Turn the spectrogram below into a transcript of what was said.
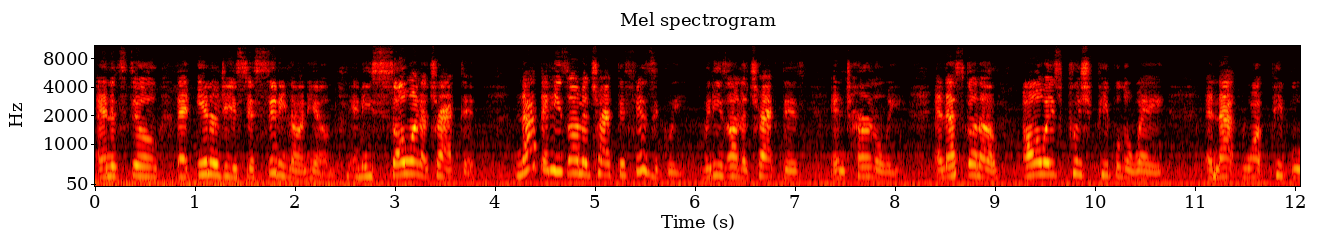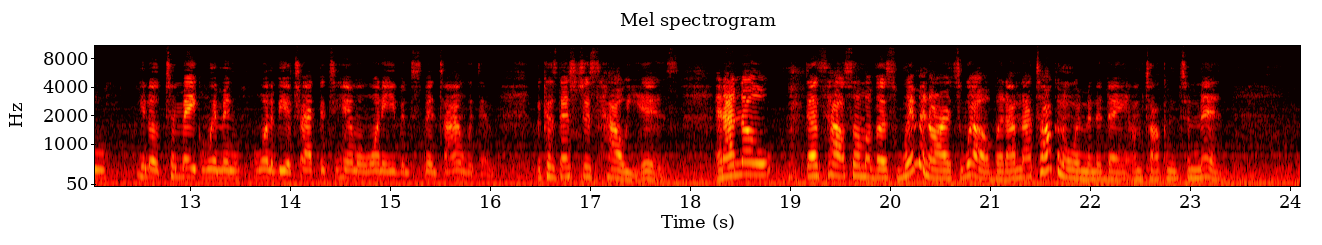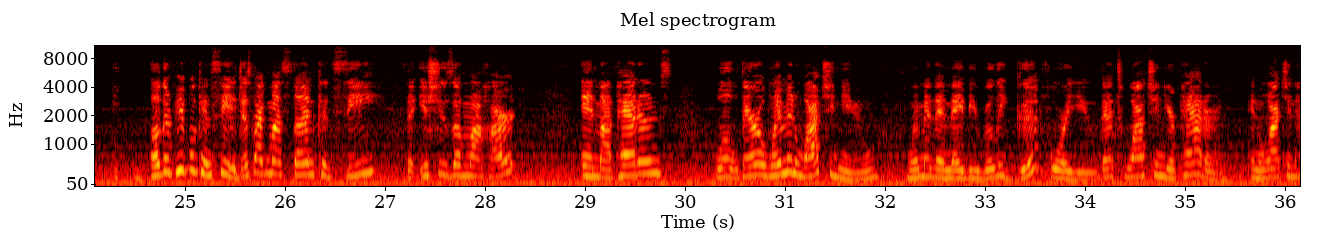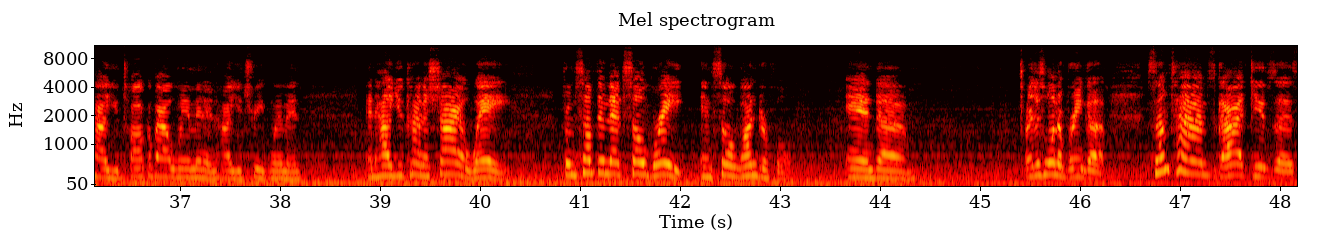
and it's still that energy is just sitting on him and he's so unattractive. Not that he's unattractive physically but he's unattractive internally and that's gonna always push people away and not want people you know to make women want to be attracted to him or want to even spend time with him because that's just how he is. And i know that's how some of us women are as well but i'm not talking to women today i'm talking to men. Other people can see it just like my son could see the issues of my heart and my patterns well there are women watching you women that may be really good for you that's watching your pattern and watching how you talk about women and how you treat women and how you kind of shy away from something that's so great and so wonderful. And um, i just want to bring up sometimes god gives us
